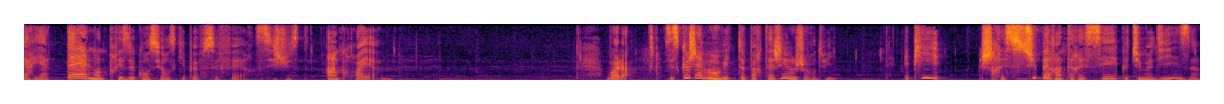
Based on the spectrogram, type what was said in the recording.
Car il y a tellement de prises de conscience qui peuvent se faire. C'est juste incroyable. Voilà, c'est ce que j'avais envie de te partager aujourd'hui. Et puis, je serais super intéressée que tu me dises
